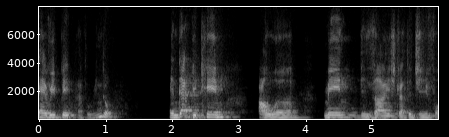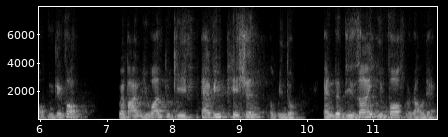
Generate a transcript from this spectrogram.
every bed have a window? And that became our main design strategy for Ng Fong, whereby we want to give every patient a window. And the design evolved around that.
